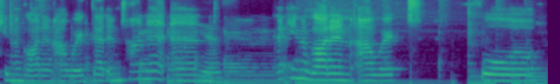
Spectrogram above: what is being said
kindergarten I worked at in China. And yes. at kindergarten, I worked for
